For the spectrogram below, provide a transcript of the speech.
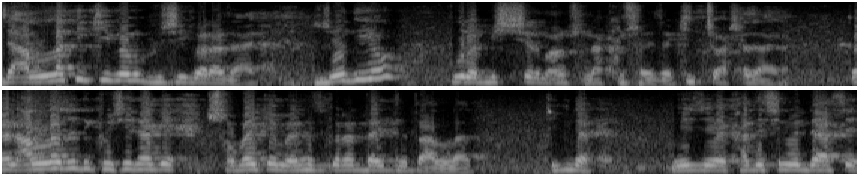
যে আল্লাহকে কীভাবে খুশি করা যায়, যদিও পুরো বিশ্বের মানুষ না নাখুশ হয়ে যায়, কিচ্ছু আসা যায় না। কারণ আল্লাহ যদি খুশি থাকে, সবাইকে ম্যানেজ করার দায়িত্ব তো আল্লাহর। ঠিক না? ওই যে হাদিসের মধ্যে আছে,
